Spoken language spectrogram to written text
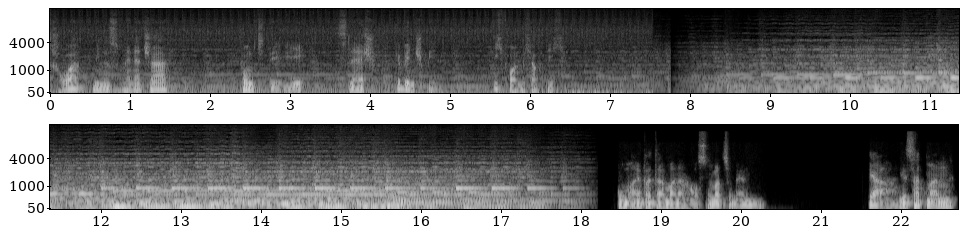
trauer-manager.de slash Gewinnspiel. Ich freue mich auf dich. Einfach da mal eine Hausnummer zu nennen. Ja, jetzt hat man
